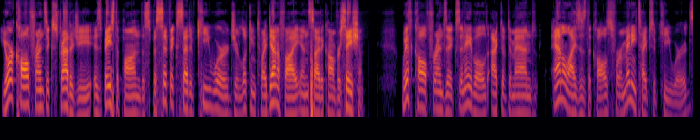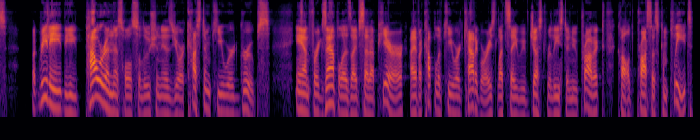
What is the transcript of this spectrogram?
Your call forensics strategy is based upon the specific set of keywords you're looking to identify inside a conversation. With call forensics enabled, Active Demand analyzes the calls for many types of keywords, but really the power in this whole solution is your custom keyword groups. And for example, as I've set up here, I have a couple of keyword categories. Let's say we've just released a new product called Process Complete.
